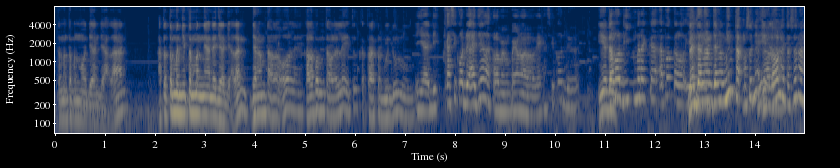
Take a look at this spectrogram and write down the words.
teman-teman mau jalan-jalan atau temennya temennya ada jalan-jalan jangan minta oleh-oleh. Kalaupun minta oleh-oleh itu ke transfer duit dulu. iya dikasih kode aja lah kalau memang pengen oleh-oleh kasih kode Iya dan kalau di mereka apa kalau dan yang- jangan jangan minta maksudnya ya Iya. oleh-oleh terserah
